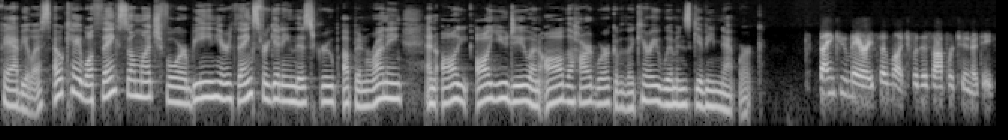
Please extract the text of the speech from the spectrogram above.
Fabulous. Okay. Well, thanks so much for being here. Thanks for getting this group up and running and all, all you do and all the hard work of the Cary Women's Giving Network. Thank you, Mary, so much for this opportunity.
